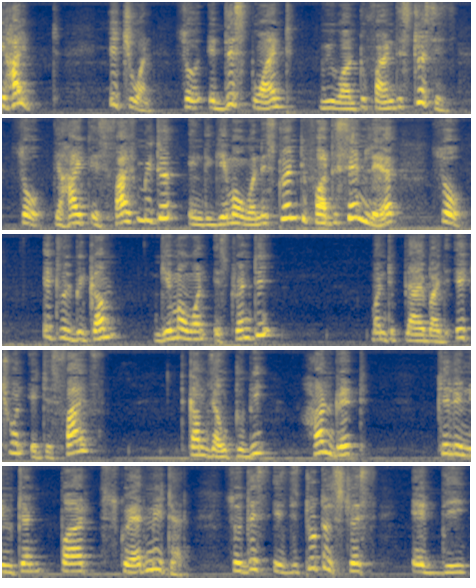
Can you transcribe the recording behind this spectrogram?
the height h1 so at this point we want to find the stresses so the height is 5 meter and the gamma 1 is 20 for the same layer. So it will become gamma 1 is 20 multiplied by the H1 it is 5. It comes out to be 100 kilonewton per square meter. So this is the total stress at the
